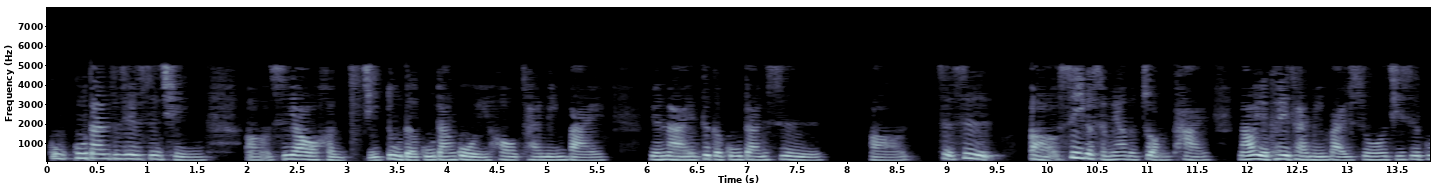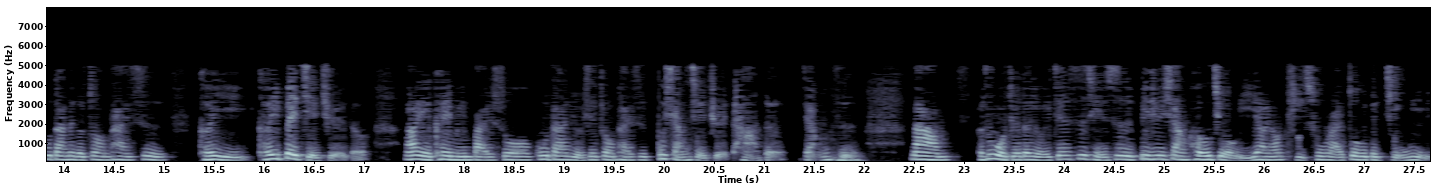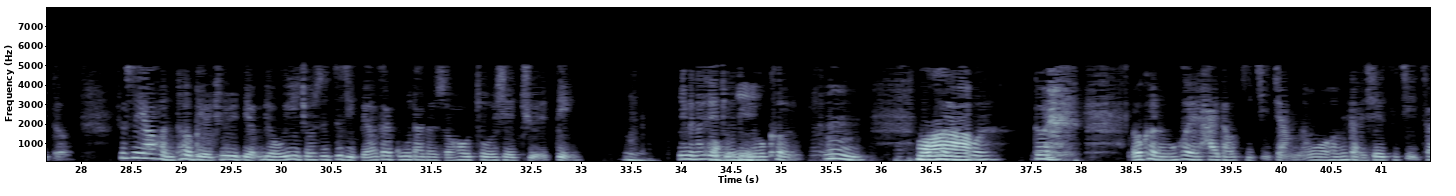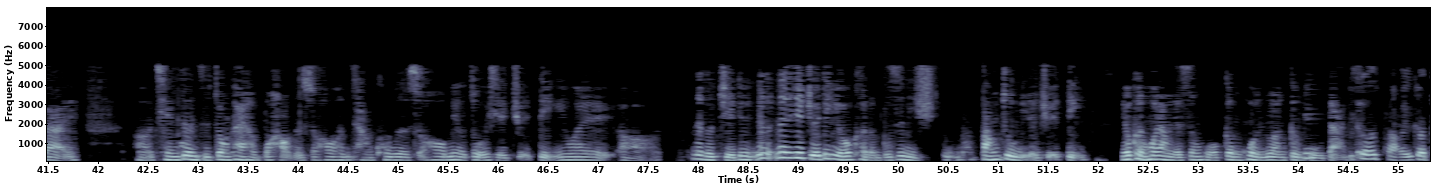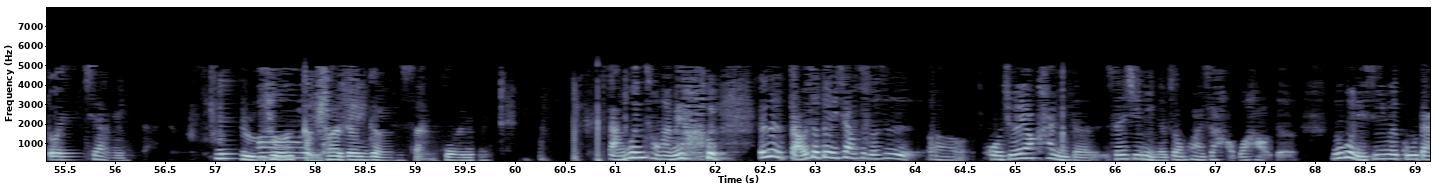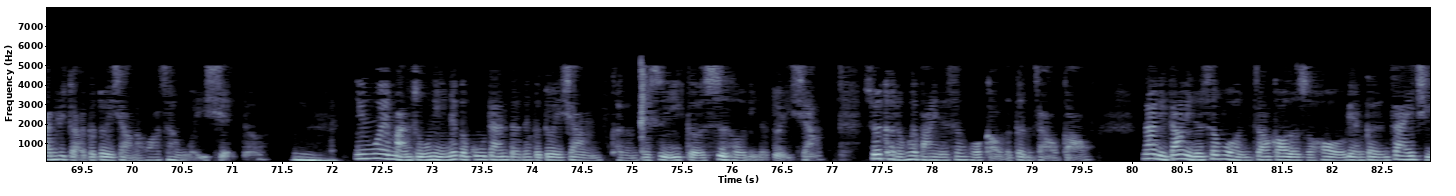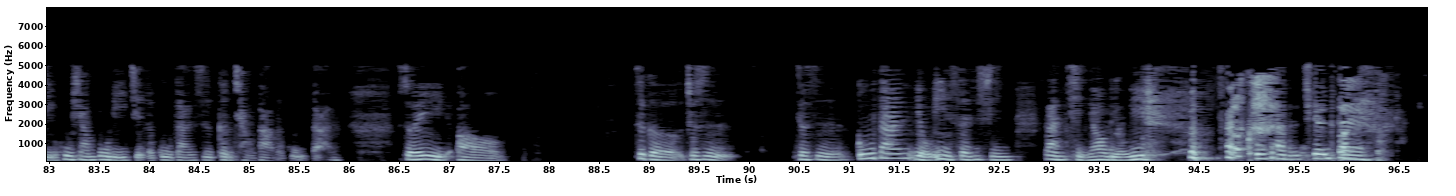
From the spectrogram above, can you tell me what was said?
孤孤单这件事情，呃是要很极度的孤单过以后，才明白原来这个孤单是啊，这是呃是一个什么样的状态，然后也可以才明白说，其实孤单那个状态是可以可以被解决的。然后也可以明白说，孤单有些状态是不想解决它的这样子。那可是我觉得有一件事情是必须像喝酒一样要提出来做一个警语的，就是要很特别去留留意，就是自己不要在孤单的时候做一些决定。嗯，因为那些决定有可能，嗯，有可能会对，有可能会害到自己这样的。我很感谢自己在。呃，前阵子状态很不好的时候，很常哭的时候，没有做一些决定，因为呃，那个决定，那个那些决定有可能不是你帮助你的决定，有可能会让你的生活更混乱、更孤单的。说找一个对象，例如说赶快跟一个人闪婚，闪婚从来没有，就是找一个对象，这个是呃，我觉得要看你的身心灵的状况是好不好的。如果你是因为孤单去找一个对象的话，是很危险的。嗯，因为满足你那个孤单的那个对象，可能不是一个适合你的对象，所以可能会把你的生活搞得更糟糕。那你当你的生活很糟糕的时候，两个人在一起互相不理解的孤单是更强大的孤单。所以呃，这个就是就是孤单有益身心，但请要留意 在孤单的阶段。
